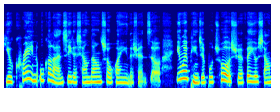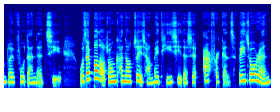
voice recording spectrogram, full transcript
，Ukraine 乌克兰是一个相当受欢迎的选择，因为品质不错，学费又相对负担得起。我在报道中看到最常被提起的是 Africans 非洲人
